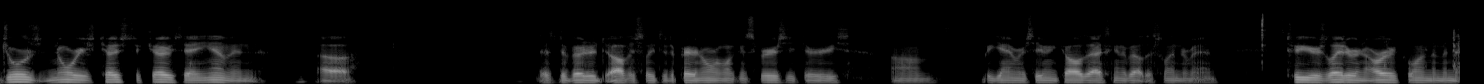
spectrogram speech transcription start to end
George Noory's Coast to Coast AM and uh, that's devoted obviously to the paranormal and conspiracy theories, um, began receiving calls asking about the Slender Man. Two years later, an article in the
